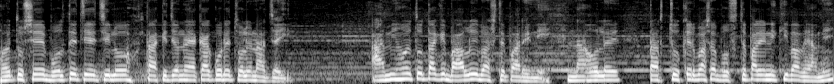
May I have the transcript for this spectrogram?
হয়তো সে বলতে চেয়েছিল তাকে যেন একা করে চলে না যাই। আমি হয়তো তাকে ভালোই বাসতে পারিনি, না হলে তার চোখের বাসা বুঝতে পারিনি কীভাবে আমি।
